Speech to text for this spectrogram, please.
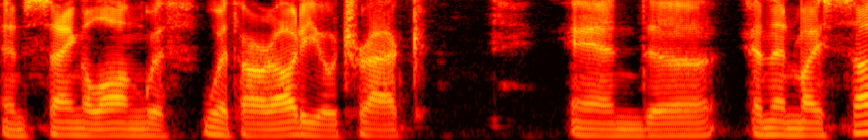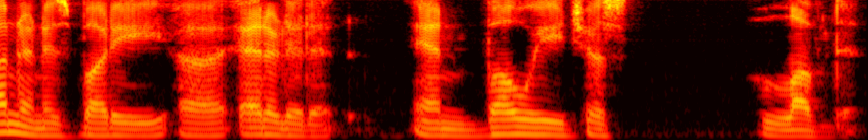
and sang along with, with our audio track. And, uh, and then my son and his buddy, uh, edited it and Bowie just loved it.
